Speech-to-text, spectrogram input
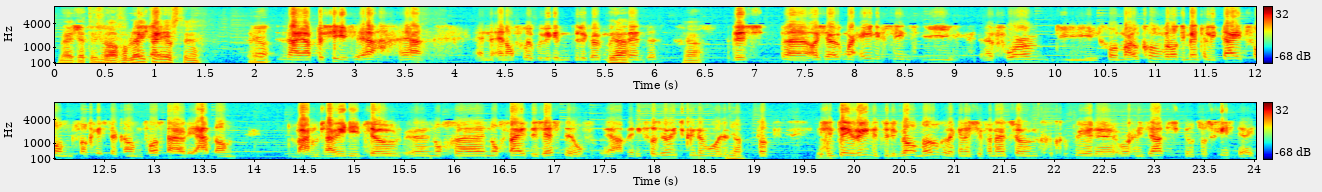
Nee, dat is wel gebleken Ja. gisteren. Ja. Nou ja, precies. Ja, ja. En, en afgelopen weekend natuurlijk ook met Ja. Twente. Ja. Dus eh, als jij ook maar enigszins die eh, vorm, die, gewoon, maar ook gewoon vooral die mentaliteit van, van gisteren kan vasthouden, ja, dan waarom zou je niet zo eh, nog, eh, nog vijfde, zesde of ja, weet ik veel, zoiets kunnen worden? Ja. Dat, dat is in theorie natuurlijk wel mogelijk. En als je vanuit zo'n gegroepeerde organisatie speelt zoals gisteren,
